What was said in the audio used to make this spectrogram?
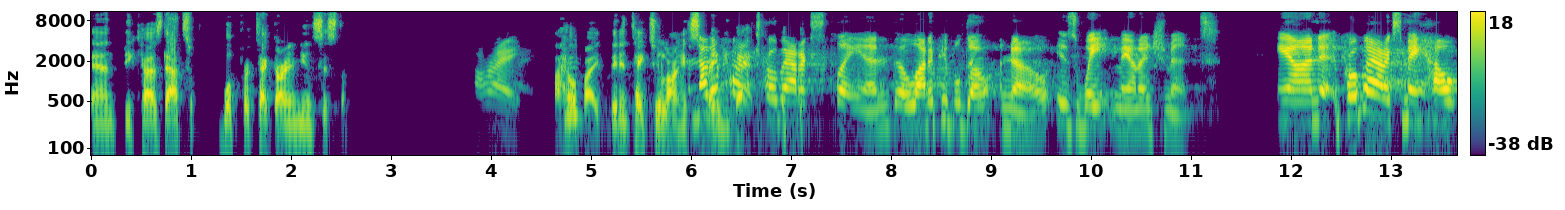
And because that's will protect our immune system. All right. I hope I didn't take too long explaining Another part that. probiotics play in that a lot of people don't know is weight management. And probiotics may help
